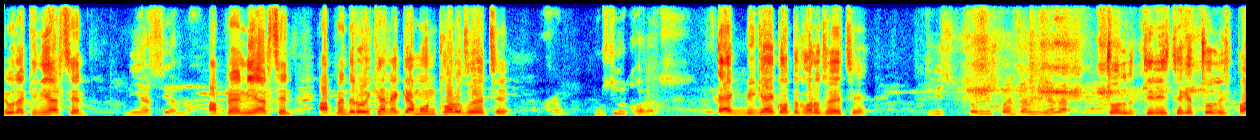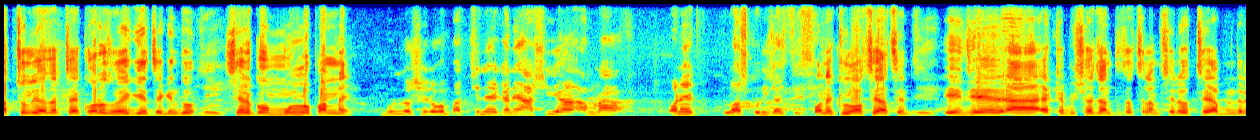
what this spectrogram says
এগুলা কি নিয়ে আসছেন? নিয়ে আসছি আমরা। আপনারা নিয়ে আসছেন। আপনাদের ওইখানে কেমন খরচ হয়েছে? প্রচুর খরচ। এক বিঘায় কত খরচ হয়েছে? তিরিশ থেকে চল্লিশ পাঁচচল্লিশ হাজার টাকা খরচ হয়ে গিয়েছে কিন্তু সেরকম মূল্য পান নাই। মূল্য সেরকম পাচ্ছি না এখানে আসিয়া আমরা অনেক লস করি যাইতেছি। অনেক লসে আছেন। এই যে একটা বিষয় জানতে চাচ্ছিলাম সেটা হচ্ছে আপনাদের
